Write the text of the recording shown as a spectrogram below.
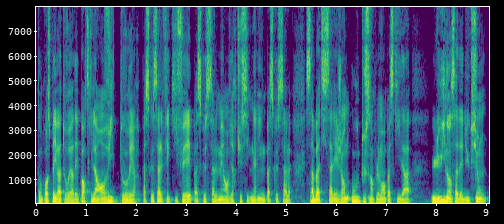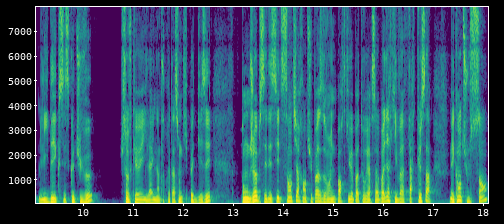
ton prospect, il va t'ouvrir des portes qu'il a envie de t'ouvrir parce que ça le fait kiffer, parce que ça le met en virtue signaling, parce que ça, le- ça bâtit sa légende ou tout simplement parce qu'il a, lui, dans sa déduction, l'idée que c'est ce que tu veux. Sauf qu'il a une interprétation qui peut être biaisée. Ton job, c'est d'essayer de sentir quand tu passes devant une porte qui veut pas t'ouvrir. Ça veut pas dire qu'il va faire que ça. Mais quand tu le sens,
